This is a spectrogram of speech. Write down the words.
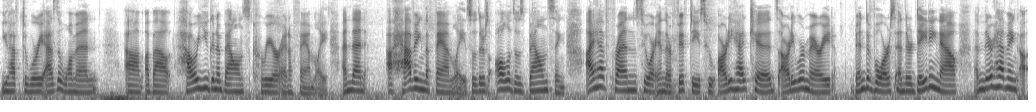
you have to worry as a woman um, about how are you going to balance career and a family. And then uh, having the family. So there's all of those balancing. I have friends who are in their 50s who already had kids, already were married, been divorced, and they're dating now, and they're having uh,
